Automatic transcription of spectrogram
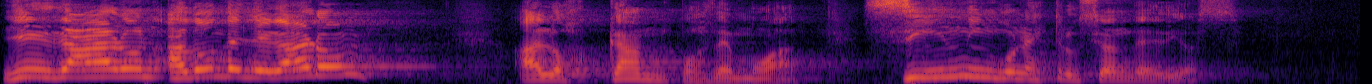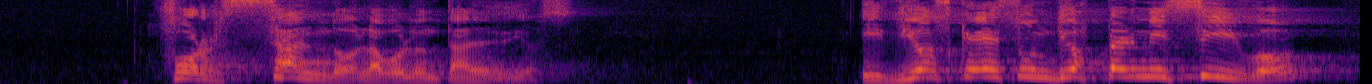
Llegaron, ¿a dónde llegaron? A los campos de Moab, sin ninguna instrucción de Dios, forzando la voluntad de Dios. Y Dios que es un Dios permisivo,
